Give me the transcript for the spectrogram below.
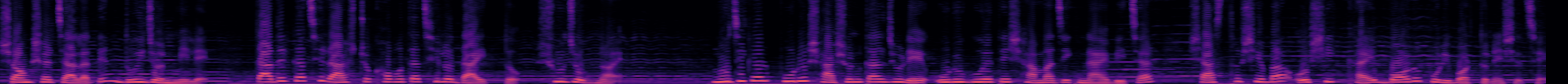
সংসার চালাতেন দুইজন মিলে। তাদের কাছে রাষ্ট্র ক্ষমতা ছিল দায়িত্ব, সুযোগ নয়। মুজিকার পুরো শাসনকাল জুড়ে উরুগুয়েতে সামাজিক ন্যায় বিচার, স্বাস্থ্যসেবা ও শিক্ষায় বড় পরিবর্তন এসেছে।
